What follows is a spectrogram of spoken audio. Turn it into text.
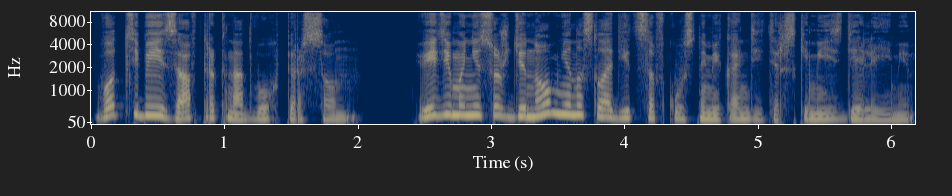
Вот тебе и завтрак на двух персон. Видимо, не суждено мне насладиться вкусными кондитерскими изделиями,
